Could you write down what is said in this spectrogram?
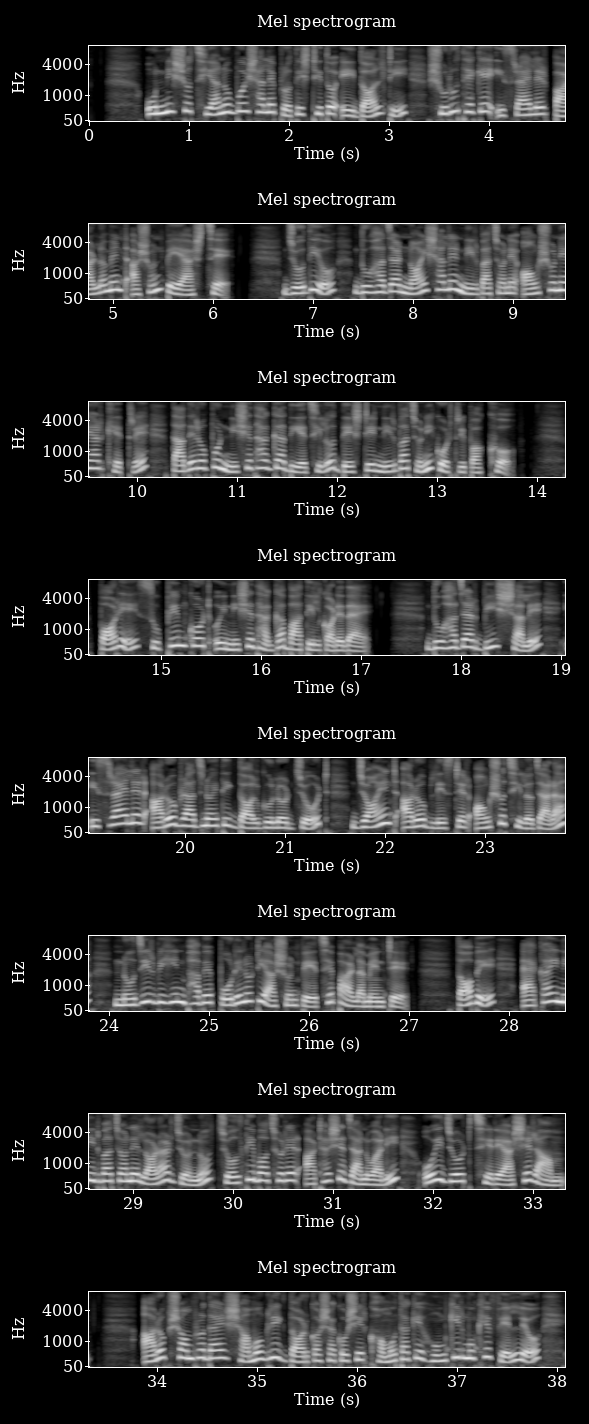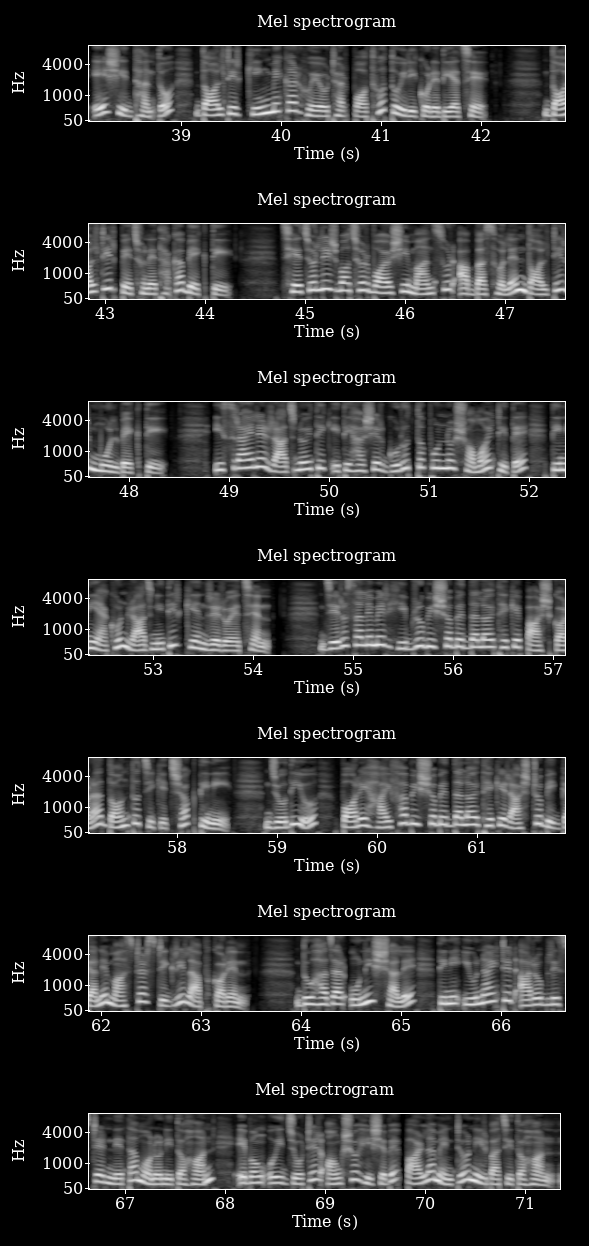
উনিশশো ছিয়ানব্বই সালে প্রতিষ্ঠিত এই দলটি শুরু থেকে ইসরায়েলের পার্লামেন্ট আসন পেয়ে আসছে। যদিও দুহাজার নয় সালের নির্বাচনে অংশ নেয়ার ক্ষেত্রে তাদের ওপর নিষেধাজ্ঞা দিয়েছিল দেশটির নির্বাচনী কর্তৃপক্ষ। পরে সুপ্রিম কোর্ট ওই নিষেধাজ্ঞা বাতিল করে দেয়। দু হাজার বিশ সালে ইসরায়েলের আরব রাজনৈতিক দলগুলোর জোট জয়েন্ট আরব লিস্টের অংশ ছিল যারা নজিরবিহীনভাবে পনেরোটি আসন পেয়েছে পার্লামেন্টে। তবে একাই নির্বাচনে লড়ার জন্য চলতি বছরের আঠাশে জানুয়ারি ওই জোট ছেড়ে আসে রাম। আরব সম্প্রদায়ের সামগ্রিক দরকষাকষির ক্ষমতাকে হুমকির মুখে ফেললেও এ সিদ্ধান্ত দলটির কিংমেকার হয়ে ওঠার পথও তৈরি করে দিয়েছে। দলটির পেছনে থাকা ব্যক্তি। ছেচল্লিশ বছর বয়সী মানসুর আব্বাস হলেন দলটির মূল ব্যক্তি। ইসরায়েলের রাজনৈতিক ইতিহাসের গুরুত্বপূর্ণ সময়টিতে তিনি এখন রাজনীতির কেন্দ্রে রয়েছেন। জেরুসালেমের হিব্রু বিশ্ববিদ্যালয় থেকে পাশ করা দন্ত চিকিৎসক তিনি। যদিও পরে হাইফা বিশ্ববিদ্যালয় থেকে রাষ্ট্রবিজ্ঞানে মাস্টার্স ডিগ্রি লাভ করেন। দু হাজার উনিশ সালে তিনি ইউনাইটেড আরব লিস্টের নেতা মনোনীত হন এবং ওই জোটের অংশ হিসেবে পার্লামেন্টেও নির্বাচিত হন।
